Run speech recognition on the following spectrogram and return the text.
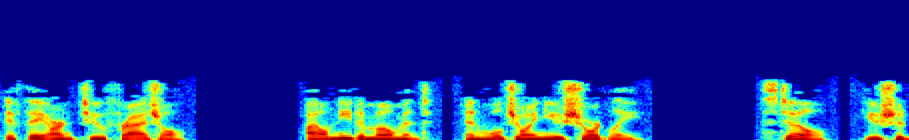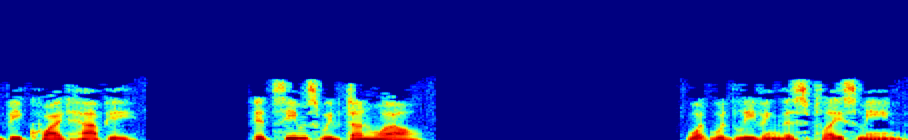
if they aren't too fragile. I'll need a moment, and we'll join you shortly. Still, you should be quite happy. It seems we've done well. What would leaving this place mean?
